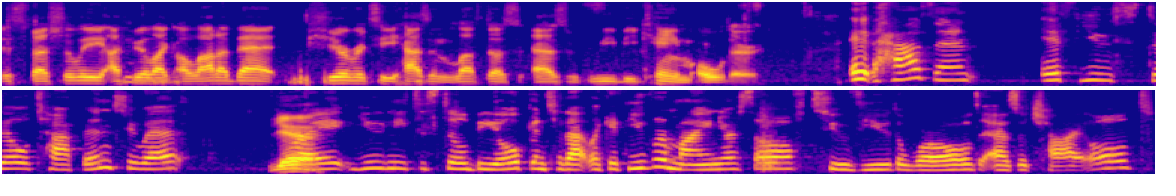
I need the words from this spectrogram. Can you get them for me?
especially, I feel Mhm. like a lot of that purity hasn't left us as we became older. It hasn't. If you still tap into it, Yeah. right? You need to still be open to that. Like if you remind yourself to view the world as a child,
